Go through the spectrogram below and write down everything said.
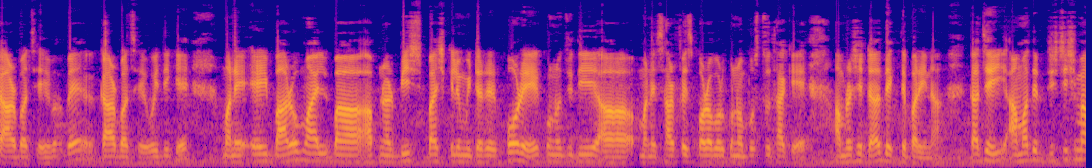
কার্ভ আছে। এইভাবে কার্ভ আছে ওইদিকে। মানে এই বারো মাইল বা আপনার বিশ বাইশ কিলোমিটারের পরে কোনো যদি মানে সারফেস বরাবর কোনো বস্তু থাকে, আমরা সেটা দেখতে পারি না। কাজেই আমাদের দৃষ্টিসীমা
